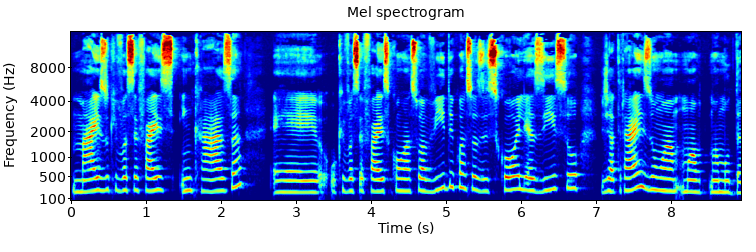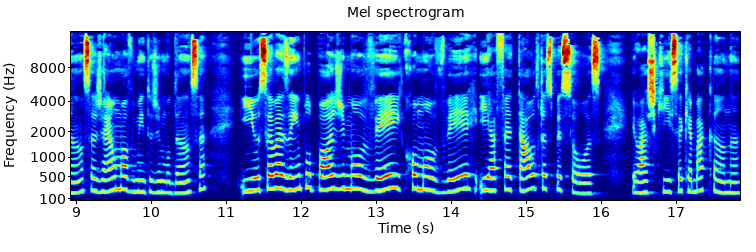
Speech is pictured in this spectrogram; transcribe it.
mas o que você faz em casa é, o que você faz com a sua vida e com as suas escolhas, isso já traz uma, uma, uma, mudança, já é um movimento de mudança, e o seu exemplo pode mover e comover e afetar outras pessoas. Eu acho que isso aqui é bacana,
